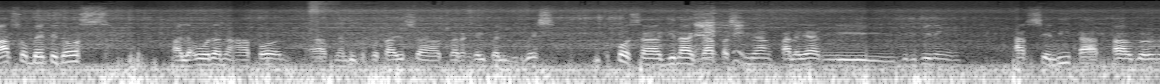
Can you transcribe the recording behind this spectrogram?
Marso 22, alauna ng hapon at nandito po tayo sa Barangay Baling West. Dito po sa ginagapas ng palayan ni Binibining Arcelita Tower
